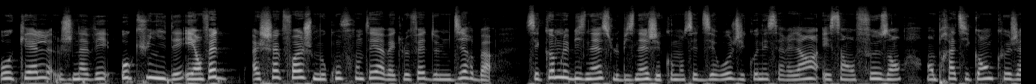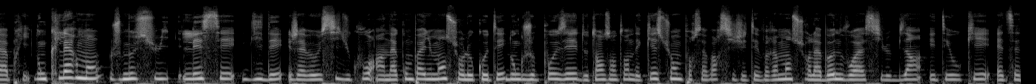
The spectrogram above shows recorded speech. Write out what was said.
auxquelles je n'avais aucune idée. Et en fait, à chaque fois, je me confrontais avec le fait de me dire, bah, c'est comme le business. Le business, j'ai commencé de zéro, j'y connaissais rien et c'est en faisant, en pratiquant que j'ai appris. Donc clairement, je me suis laissée guider. J'avais aussi du coup un accompagnement sur le côté. Donc je posais de temps en temps des questions pour savoir si j'étais vraiment sur la bonne voie, si le bien était ok, etc.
